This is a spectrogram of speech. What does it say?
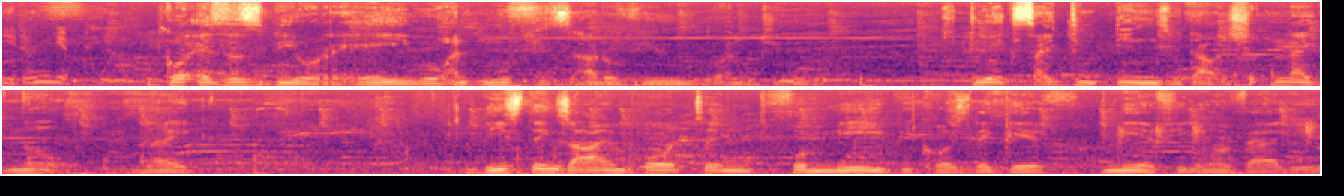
You don't get paid. go SSB or hey, we want movies out of you, we want you to do exciting things with our show. I'm like, no. Like these things are important for me because they give me a feeling of value.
